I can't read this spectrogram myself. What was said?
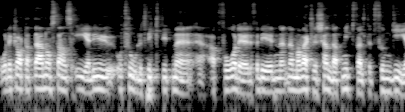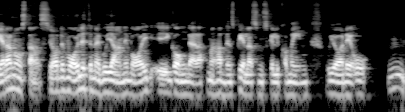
och det är klart att där någonstans är det ju otroligt viktigt med eh, att få det. För det är när man verkligen kände att mittfältet fungerar någonstans. Ja, det var ju lite när Gojani var igång där, att man hade en spelare som skulle komma in och göra det. Och, mm,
